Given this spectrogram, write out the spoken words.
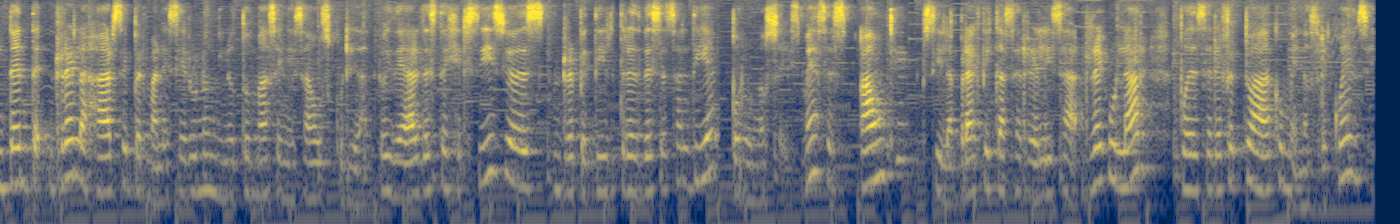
Intente relajarse y permanecer unos minutos más en esa oscuridad. Lo ideal de este ejercicio es repetir tres veces al día por unos seis meses, aunque si la práctica se realiza regular puede ser efectuada con menos frecuencia.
